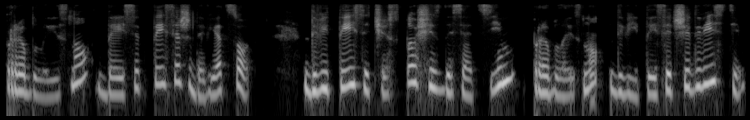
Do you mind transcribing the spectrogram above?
приблизно 10900. 2167 приблизно 2200.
